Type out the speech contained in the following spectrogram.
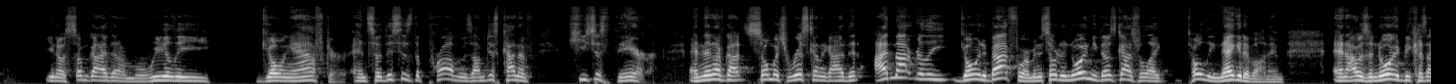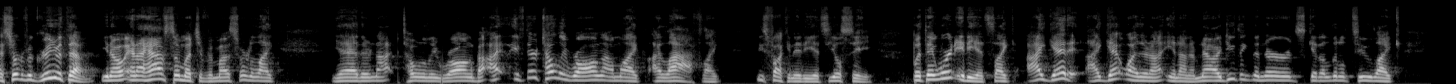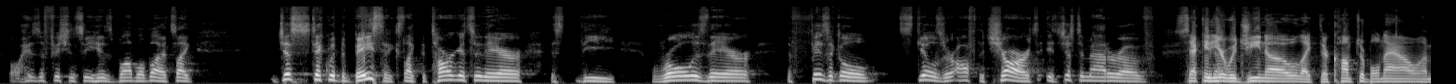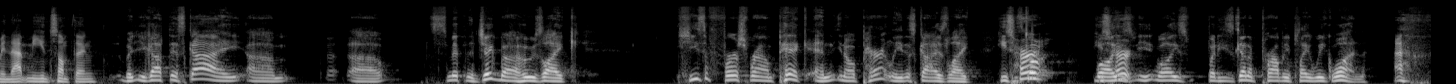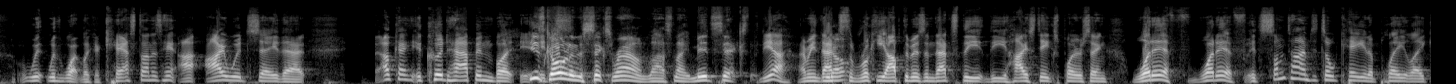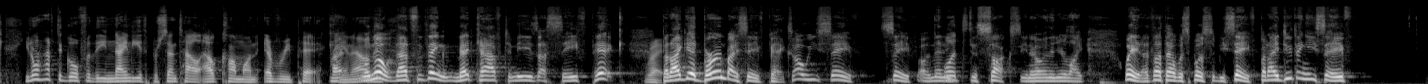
you know, some guy that I'm really going after. And so this is the problem is I'm just kind of he's just there. And then I've got so much risk on a guy that I'm not really going to bat for him. And it sort of annoyed me. Those guys were like totally negative on him. And I was annoyed because I sort of agreed with them, you know, and I have so much of him. I was sort of like, yeah, they're not totally wrong. But I, if they're totally wrong, I'm like, I laugh like these fucking idiots. You'll see but they weren't idiots. Like I get it. I get why they're not in on him. Now I do think the nerds get a little too like, oh, his efficiency, his blah blah blah. It's like just stick with the basics. Like the targets are there, the, the role is there, the physical skills are off the charts. It's just a matter of second year know, with Geno. Like they're comfortable now. I mean that means something. But you got this guy, um, uh, Smith-Njigba, who's like he's a first round pick, and you know apparently this guy's like He's, he's hurt. Going, he's well, hurt. He's, well, he's but he's going to probably play week one. Uh, with with what? Like a cast on his hand? I, I would say that okay, it could happen, but he's going in the sixth round last night, mid sixth. Yeah, I mean that's you know? the rookie optimism. That's the the high stakes player saying, "What if? What if?" It's sometimes it's okay to play like you don't have to go for the 90th percentile outcome on every pick. Right. You know? Well, no, that's the thing. Metcalf to me is a safe pick, right? But I get burned by safe picks. Oh, he's safe safe. Oh, and then well, it just sucks, you know, and then you're like, wait, I thought that was supposed to be safe. But I do think he's safe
